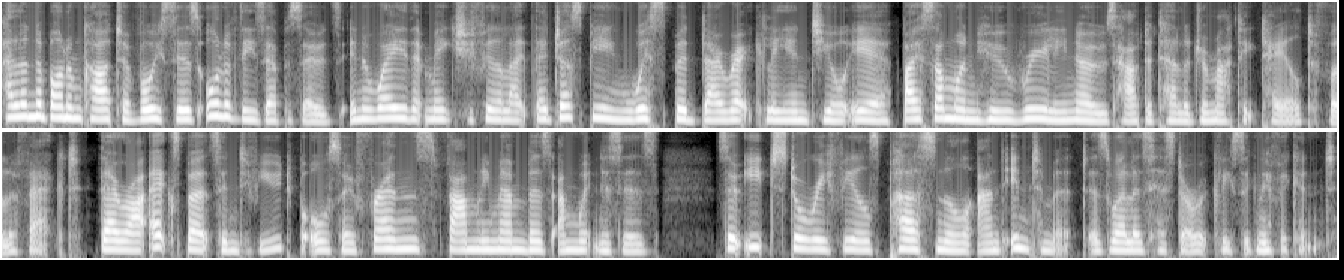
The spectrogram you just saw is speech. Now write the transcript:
Helena Bonham Carter voices all of these episodes in a way that makes you feel like they're just being whispered directly into your ear by someone who really knows how to tell a dramatic tale to full effect. There are experts interviewed, but also friends, family members, and witnesses, so each story feels personal and intimate as well as historically significant.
